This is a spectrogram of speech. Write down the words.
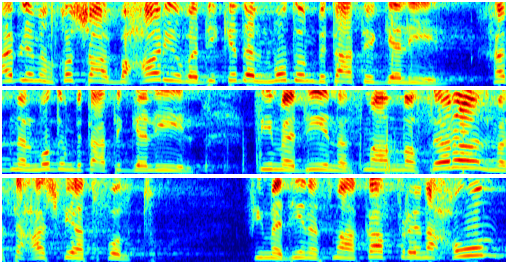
قبل ما نخش على البحار يبقى دي كده المدن بتاعت الجليل. خدنا المدن بتاعت الجليل. في مدينة اسمها الناصرة المسيح عاش فيها طفولته. في مدينة اسمها كفر نحوم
